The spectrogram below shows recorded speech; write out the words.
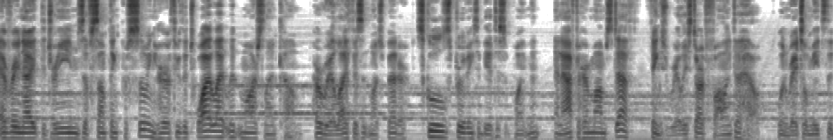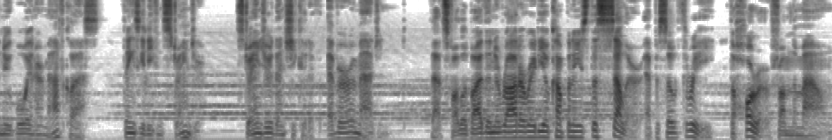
Every night, the dreams of something pursuing her through the twilight lit marshland come. Her real life isn't much better. School's proving to be a disappointment, and after her mom's death, things really start falling to hell. When Rachel meets the new boy in her math class, things get even stranger. Stranger than she could have ever imagined. That's followed by the Narada Radio Company's The Cellar, Episode 3 The Horror from the Mound.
